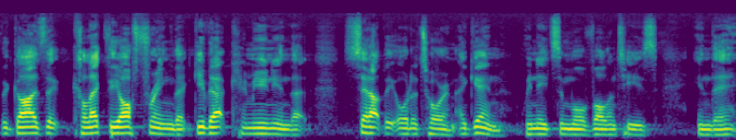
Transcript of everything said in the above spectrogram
the guys that collect the offering, that give out communion, that set up the auditorium. Again, we need some more volunteers in there.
